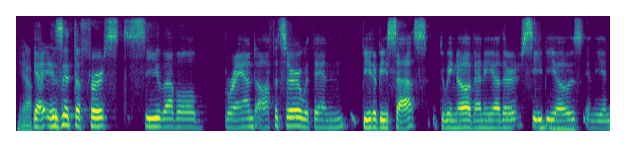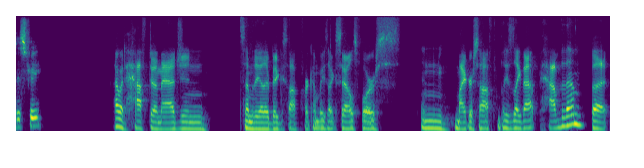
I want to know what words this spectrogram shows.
Yeah. Yeah. Is it the first C level brand officer within B2B SaaS? Do we know of any other CBOs in the industry? I would have to imagine some of the other big software companies like Salesforce and Microsoft and places like that have them, but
